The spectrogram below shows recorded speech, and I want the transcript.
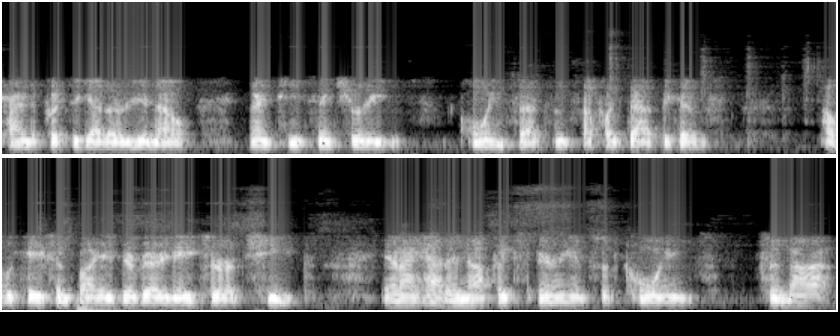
trying to put together, you know, 19th century coin sets and stuff like that because publications by their very nature are cheap. And I had enough experience with coins to not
